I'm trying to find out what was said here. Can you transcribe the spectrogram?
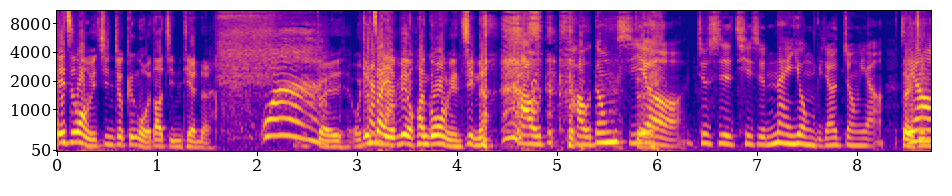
那只望远镜就跟我到今天了，哇！对，我就再也没有换过望远镜了。好好东西哦，就是其实耐用比较重要，不要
